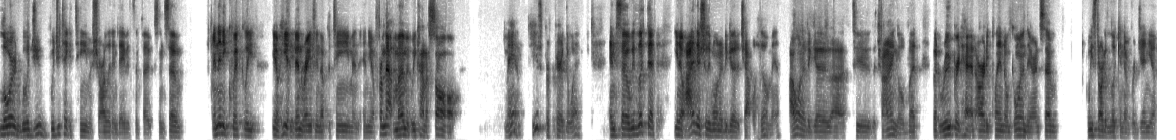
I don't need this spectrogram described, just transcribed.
Lord, would you would you take a team of Charlotte and Davidson folks? And so, and then he quickly, you know, he had been raising up the team, and and you know from that moment we kind of saw, man, he's prepared the way. And so we looked at, you know, I initially wanted to go to Chapel Hill, man. I wanted to go uh, to the Triangle, but but Rupert had already planned on going there, and so we started looking at Virginia,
